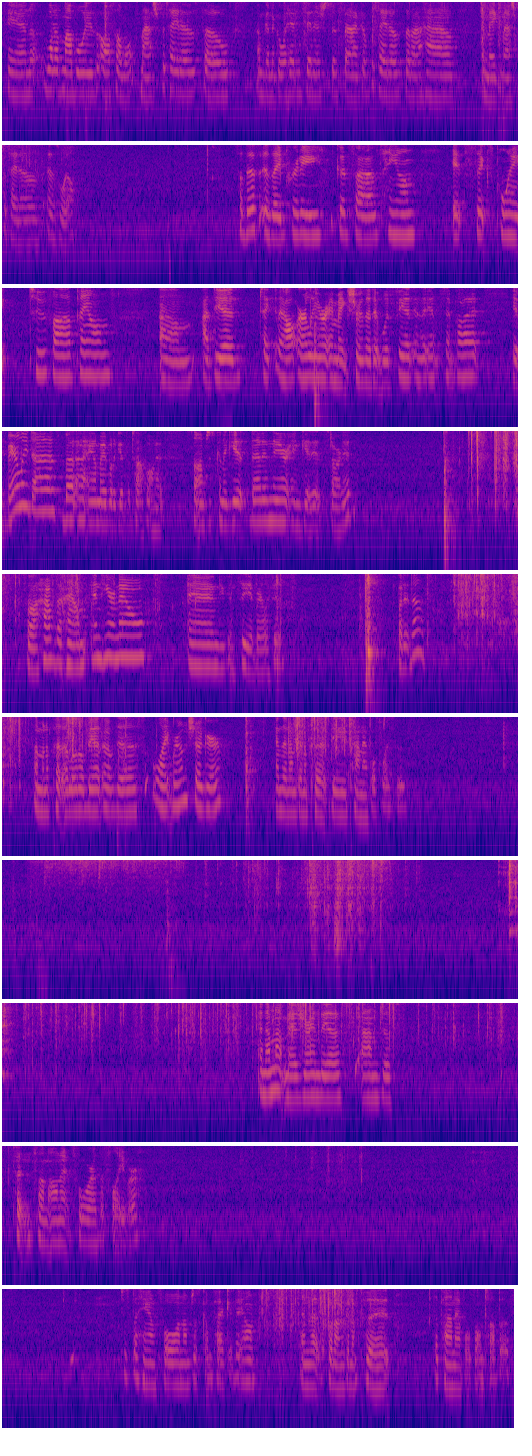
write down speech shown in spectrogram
and one of my boys also wants mashed potatoes, so I'm gonna go ahead and finish this bag of potatoes that I have and make mashed potatoes as well. So this is a pretty good sized ham. It's 6.25 pounds. Um, I did take it out earlier and make sure that it would fit in the Instant Pot. It barely does, but I am able to get the top on it. So I'm just gonna get that in there and get it started. So I have the ham in here now and you can see it barely fits, but it does. So I'm gonna put a little bit of this light brown sugar and then I'm gonna put the pineapple slices. And I'm not measuring this, I'm just putting some on it for the flavor. Just a handful and I'm just gonna pack it down. And that's what I'm gonna put the pineapples on top of.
